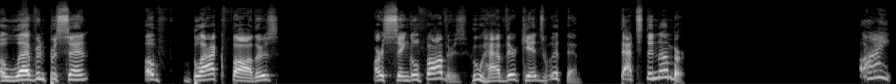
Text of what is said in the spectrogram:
11% of black fathers are single fathers who have their kids with them. That's the number. All right.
